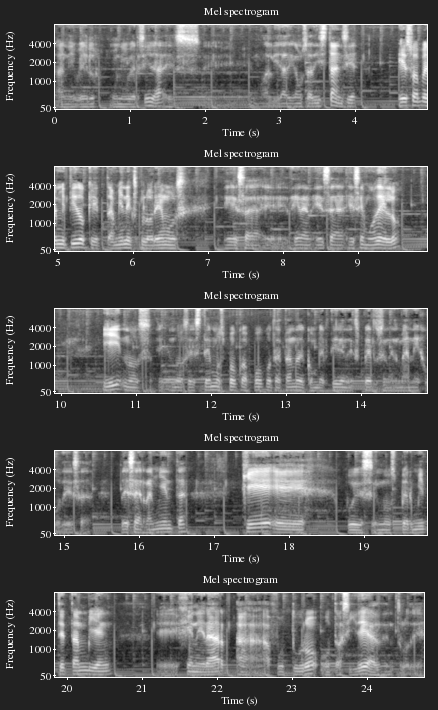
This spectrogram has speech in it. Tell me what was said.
a nivel universidad, es eh, en modalidad, digamos, a distancia. Eso ha permitido que también exploremos esa, eh, esa, ese modelo y nos, eh, nos, estemos poco a poco tratando de convertir en expertos en el manejo de esa, de esa herramienta que eh, pues nos permite también eh, generar a, futuro otras ideas dentro de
